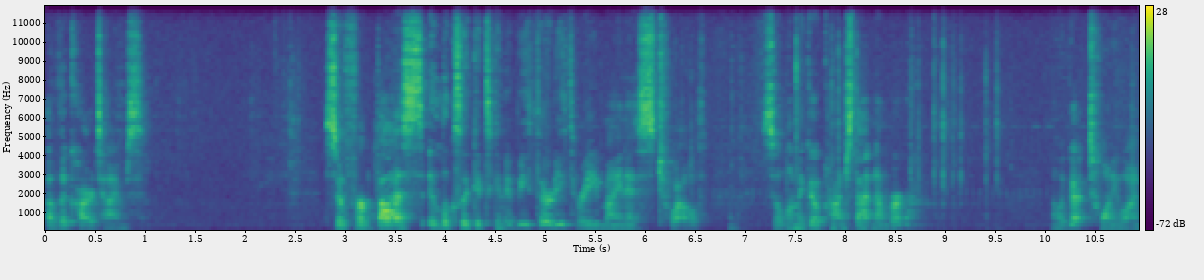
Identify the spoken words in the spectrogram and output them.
of the car times. So for bus, it looks like it's going to be 33 minus 12. So let me go crunch that number. And we've got 21.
